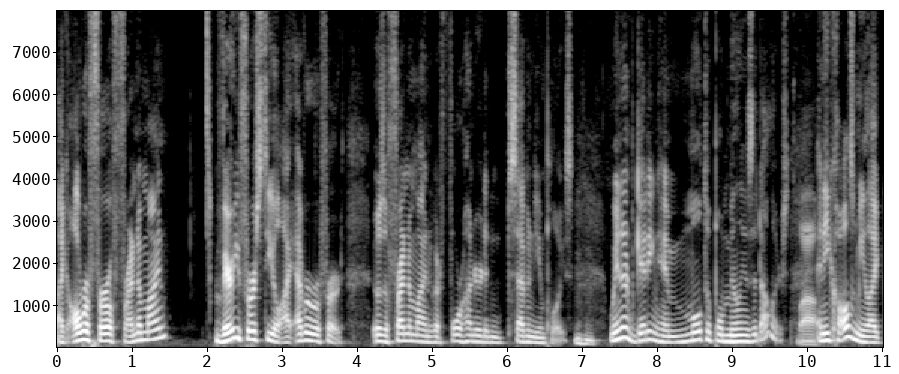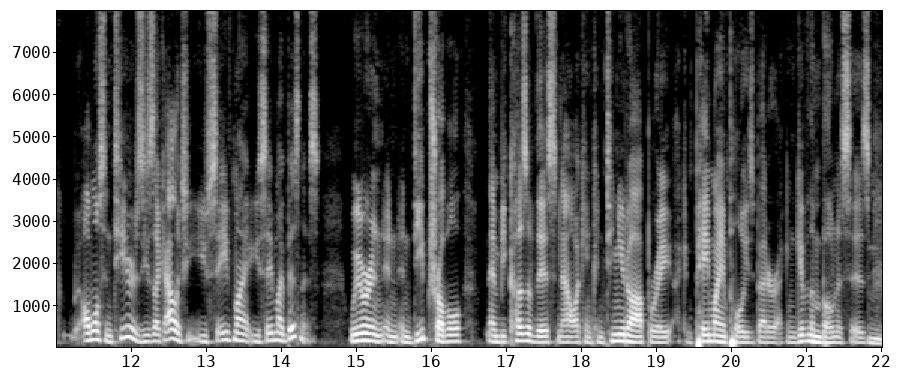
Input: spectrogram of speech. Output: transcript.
Like I'll refer a friend of mine. Very first deal I ever referred. It was a friend of mine who had 470 employees. Mm-hmm. We ended up getting him multiple millions of dollars. Wow. And he calls me like almost in tears. He's like, Alex, you saved my you saved my business. We were in, in, in deep trouble. And because of this, now I can continue to operate. I can pay my employees better. I can give them bonuses. Mm.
